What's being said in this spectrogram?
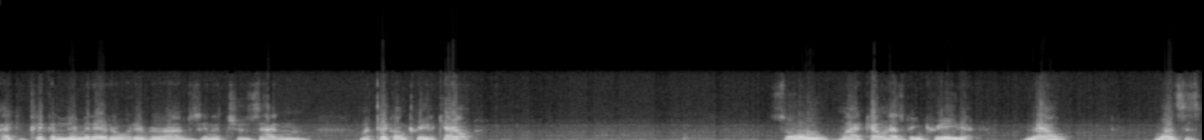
I could click unlimited or whatever. I'm just going to choose that and I'm to click on create account. So my account has been created. Now, once it's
